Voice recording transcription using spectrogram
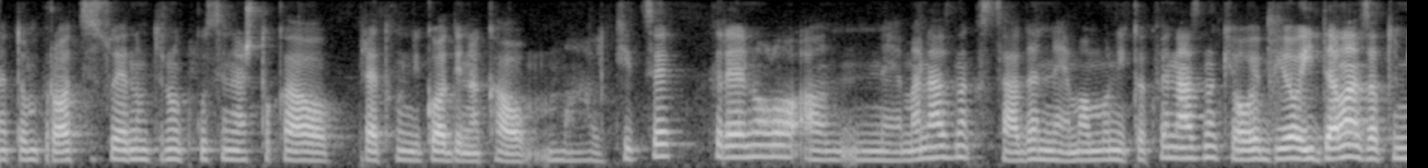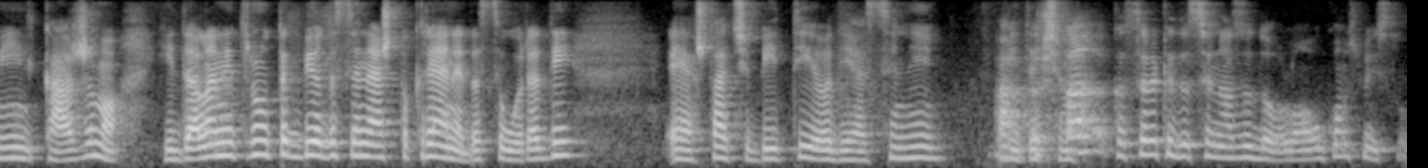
na tom procesu. U jednom trenutku se nešto kao prethodnih godina kao malkice krenulo, ali nema naznak, sada nemamo nikakve naznake. Ovo je bio idealan, zato mi kažemo, idealan je trenutak bio da se nešto krene, da se uradi. E, šta će biti od jeseni, vidjet ćemo. A šta, kad ste rekli da se nazadovalo, u kom smislu?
